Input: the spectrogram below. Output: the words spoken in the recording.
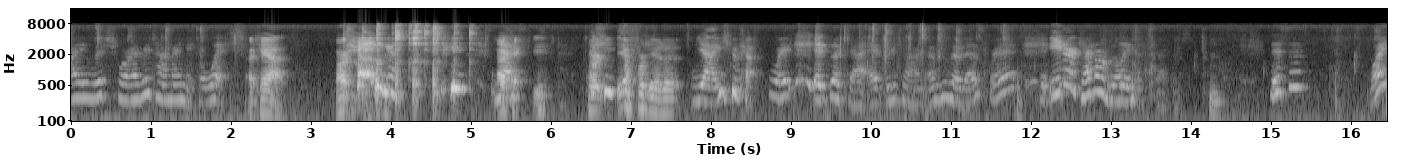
I wish for every time I make a wish? A cat. Or, yes. Okay. For- yeah, forget it. Yeah, you got wait. It's a cat every time. I'm so desperate. Either a cat or a million subscribers. Hmm. This is what?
